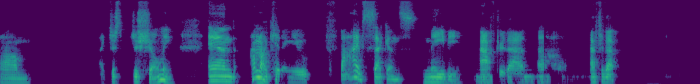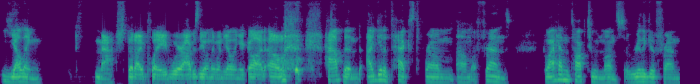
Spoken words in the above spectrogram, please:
um, like just just show me." And I'm not kidding you. Five seconds, maybe after that, uh, after that yelling match that I played where I was the only one yelling at God um, happened, I get a text from um, a friend who I hadn't talked to in months, a really good friend,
